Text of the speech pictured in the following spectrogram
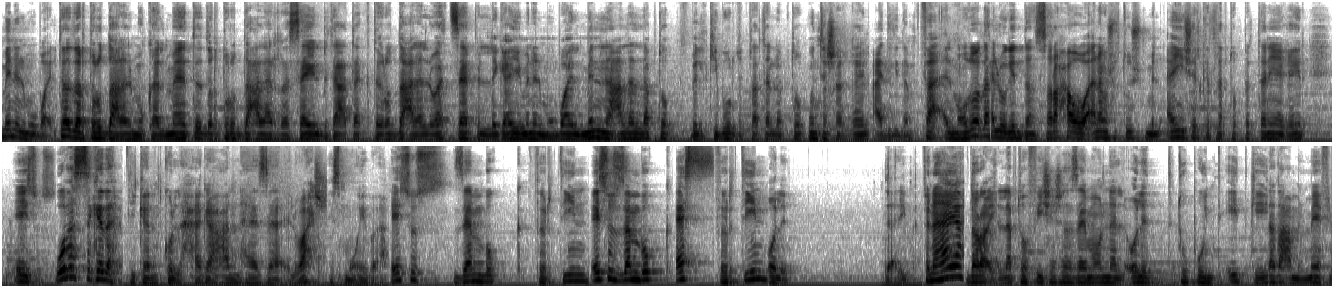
من الموبايل. تقدر ترد على المكالمات تقدر ترد على الرسائل بتاعتك ترد على الواتساب اللي جاي من الموبايل من على اللابتوب بال keyboard بتاعت اللابتوب وأنت شغال. عادي جدا. فالموضوع ده حلو جدا الصراحه وأنا ما شفتوش من اي شركة لابتوبات تانية غير Asus وبس كده دي كانت كل حاجة عن هذا الوحش. اسمه إيه بقى؟ Asus Zenbook 13 Asus Zenbook S 13 OLED تقريبا. في النهاية ده رأيي. اللابتوب فيه شاشة زي ما قلنا ال OLED 2.8K تدعم ال 100%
